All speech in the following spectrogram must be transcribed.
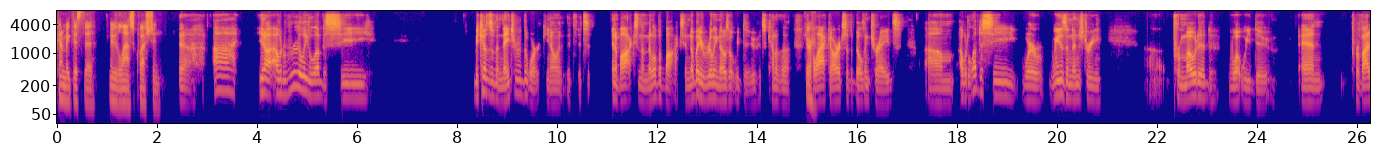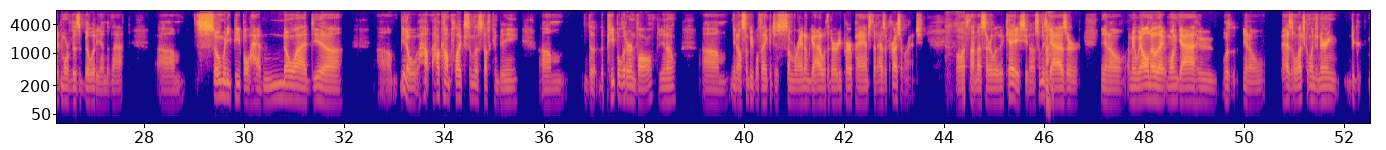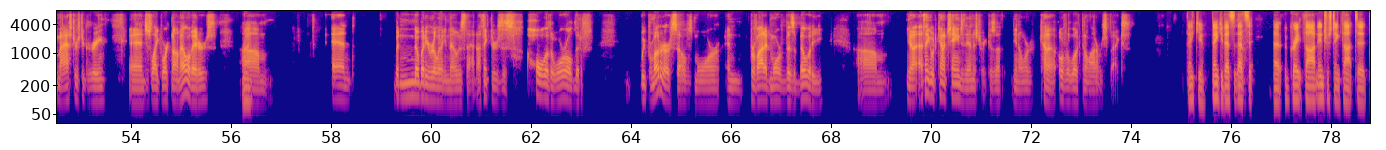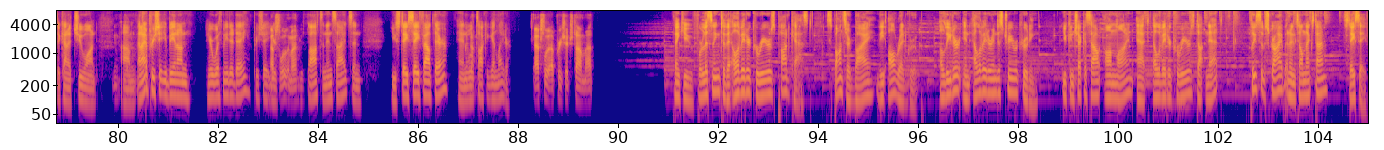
kind of make this the maybe the last question. Yeah. Uh, you know, I would really love to see because of the nature of the work, you know, it's it's in a box in the middle of a box and nobody really knows what we do. It's kind of the sure. black arts of the building trades. Um, I would love to see where we as an industry uh, promoted what we do and provided more visibility into that. Um, so many people have no idea, um, you know, how, how complex some of this stuff can be. Um, the the people that are involved, you know, um, you know, some people think it's just some random guy with a dirty pair of pants that has a crescent wrench. Well, that's not necessarily the case. You know, some of these guys are, you know, I mean, we all know that one guy who was, you know, has an electrical engineering deg- master's degree and just liked working on elevators. Right. Um, and but nobody really knows that. I think there's this whole other world that if we promoted ourselves more and provided more visibility, um, you know, I think it would kind of change the industry because you know we're kind of overlooked in a lot of respects. Thank you, thank you. That's that's a, a great thought, interesting thought to to kind of chew on. Mm-hmm. Um, and I appreciate you being on here with me today. Appreciate your, Absolutely, man. your thoughts and insights, and you stay safe out there. And yeah. we'll talk again later. Absolutely. I appreciate your time, Matt. Thank you for listening to the Elevator Careers Podcast, sponsored by the Allred Group, a leader in elevator industry recruiting. You can check us out online at elevatorcareers.net. Please subscribe, and until next time, stay safe.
